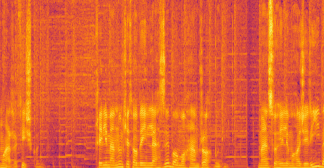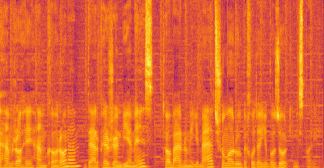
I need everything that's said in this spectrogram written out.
معرفیش کنید. خیلی ممنون که تا به این لحظه با ما همراه بودید. من سهیل مهاجری به همراه همکارانم در Persian BM تا برنامه بعد شما رو به خدای بزرگ می‌سپاریم.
